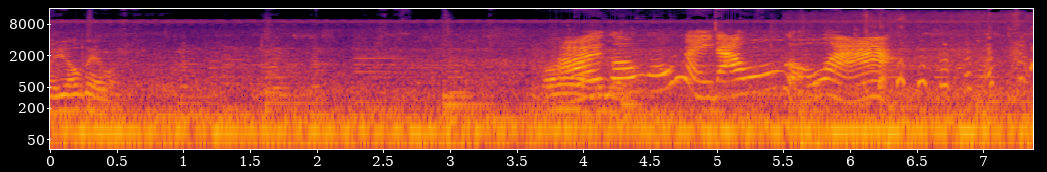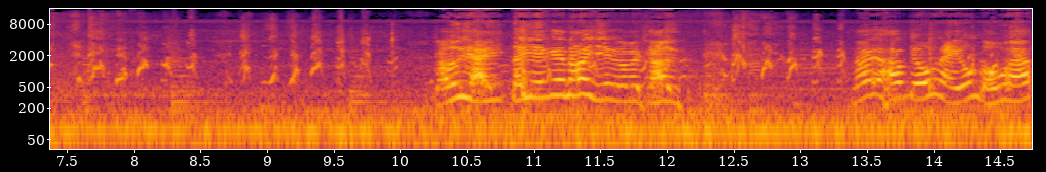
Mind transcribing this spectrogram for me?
Ly đâu tiêu rồi? Con ơi, con không uống này đâu uống rượu à cự vậy? Tự nhiên cái nói vậy rồi mày cừ nói không cho uống này uống rượu hả?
